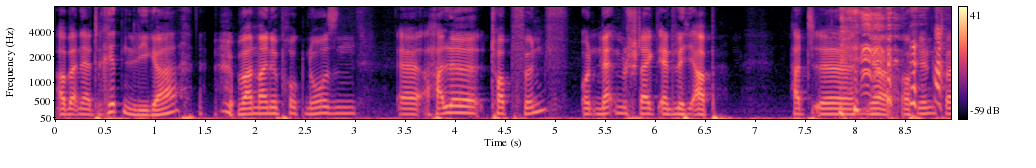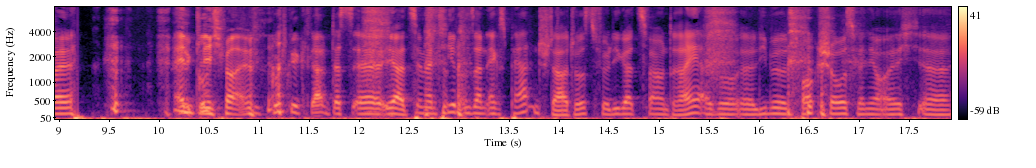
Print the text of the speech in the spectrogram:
Aber in der dritten Liga waren meine Prognosen äh, Halle Top 5 und Meppen steigt endlich ab. Hat, äh, ja, auf jeden Fall Endlich gut, vor allem. Gut geklappt. Das äh, ja, zementiert unseren Expertenstatus für Liga 2 und 3. Also, äh, liebe Talkshows, wenn ihr euch äh,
